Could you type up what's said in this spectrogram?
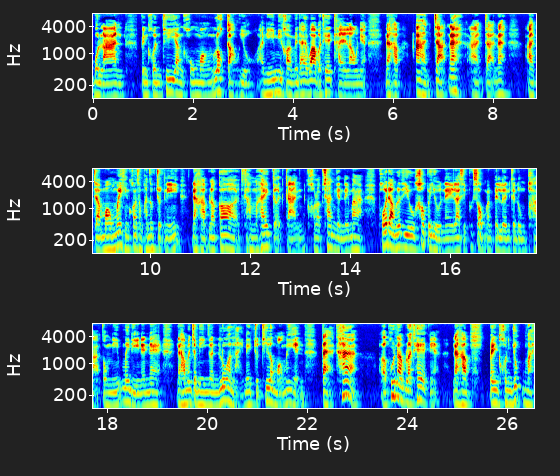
โบราณ เป็นคนที่ยังคงมองโลกเก่าอยู่ อันนี้มีความไม่ได้ว่าประเทศไทยเราเนี่ยนะครับ อาจจะนะอาจจะนะอาจจะมองไม่เห็นความสำคัญตรงจุดนี้นะครับ แล้วก็ทำให้เกิดการคอร์รัปชันกันได้มาก เพราะดาวมฤตยูเข้าไปอยู่ในราศีพฤษภมันเป็นเรือนกระดุมผ่าตรงนี้ไม่ดีแน่ๆนะครับ มันจะมีเงินล่วไหลในจุดที่เรามองไม่เห็น แต่ถ้าผู้นำประเทศเนี่ยนะครับ เป็นคนยุคใหม่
